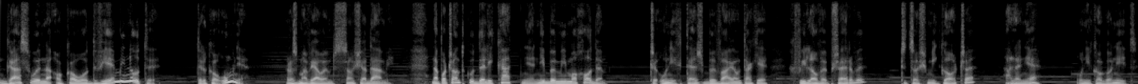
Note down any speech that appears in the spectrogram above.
gasły na około dwie minuty. Tylko u mnie. Rozmawiałem z sąsiadami. Na początku delikatnie, niby mimochodem. Czy u nich też bywają takie chwilowe przerwy? Czy coś migocze? Ale nie, u nikogo nic.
